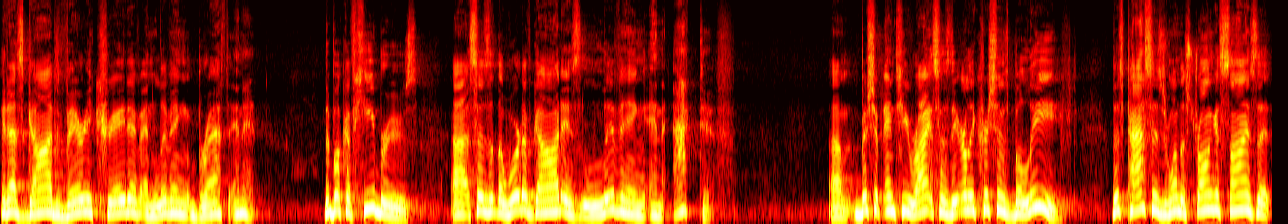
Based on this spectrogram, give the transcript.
It has God's very creative and living breath in it. The book of Hebrews uh, says that the Word of God is living and active. Um, Bishop N.T. Wright says the early Christians believed this passage is one of the strongest signs that,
